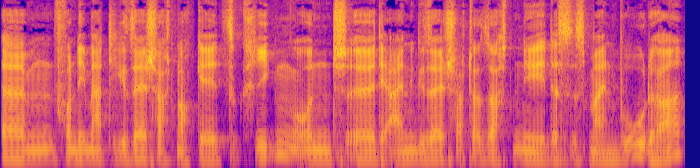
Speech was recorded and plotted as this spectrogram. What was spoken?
ähm, von dem hat die Gesellschaft noch Geld zu kriegen und äh, der eine Gesellschafter sagt, nee, das ist mein Bruder.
